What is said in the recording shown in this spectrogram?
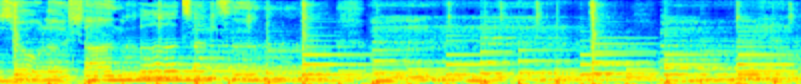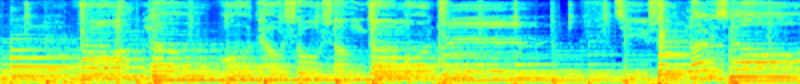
绣了山河参差。来笑。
